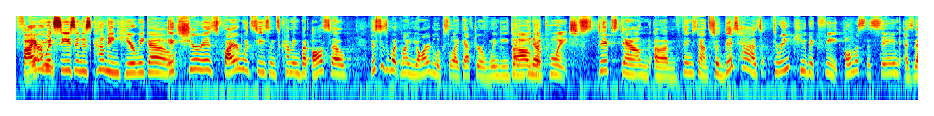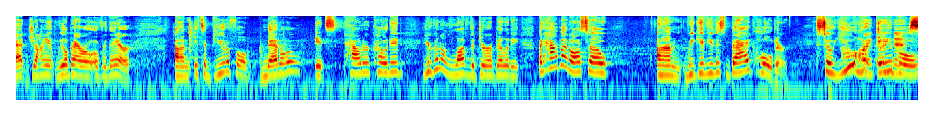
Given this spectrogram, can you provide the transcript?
firewood Right. season is coming. Here we go. It sure is. Firewood season's coming, but also this is what my yard looks like after a windy day. Oh, you know, good point. Sticks down, um, things down. So this has three cubic feet, almost the same as that giant wheelbarrow over there. Um, it's a beautiful metal. It's powder coated. You're gonna love the durability. But how about also, um, we give you this bag holder. So you Oh, are able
